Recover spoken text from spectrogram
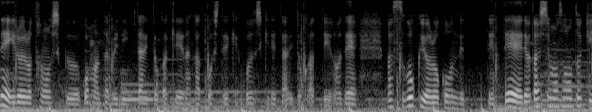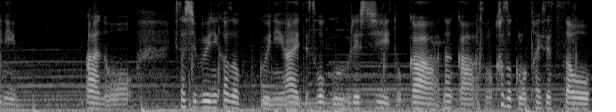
ねいろいろ楽しくご飯食べに行ったりとか綺麗な格好して結婚式出たりとかっていうので、まあ、すごく喜んでててで私もその時にあの久しぶりに家族に会えてすごく嬉しいとかなんかその家族の大切さを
